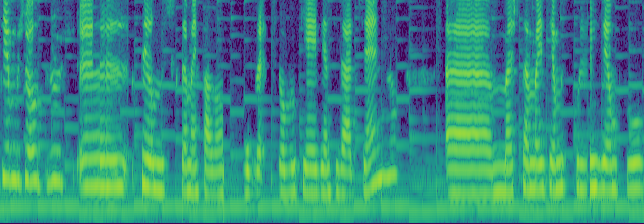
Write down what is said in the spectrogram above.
Temos outros uh, filmes que também falam sobre, sobre, o que é a identidade de género, uh, mas também temos, por exemplo,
